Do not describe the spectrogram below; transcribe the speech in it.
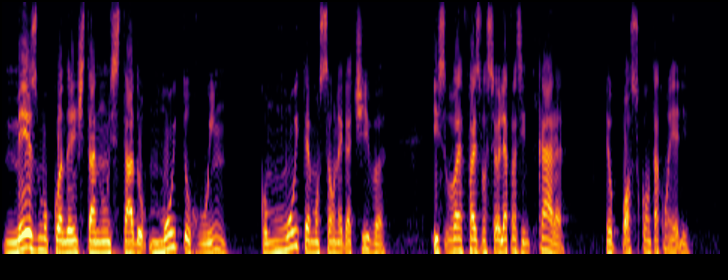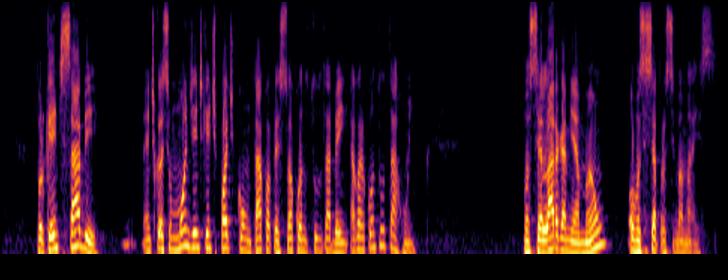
mesmo quando a gente está num estado muito ruim, com muita emoção negativa, isso vai, faz você olhar e falar assim, cara, eu posso contar com ele. Porque a gente sabe a gente conhece um monte de gente que a gente pode contar com a pessoa quando tudo está bem. Agora, quando tudo está ruim, você larga a minha mão ou você se aproxima mais?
